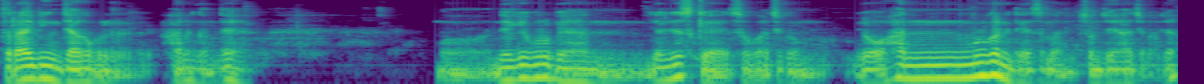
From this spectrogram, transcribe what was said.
드라이빙 작업을 하는 건데 뭐 4개 그룹에 한 16개 소가 지금 요 한 물건에 대해서만 존재하죠. 그죠?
